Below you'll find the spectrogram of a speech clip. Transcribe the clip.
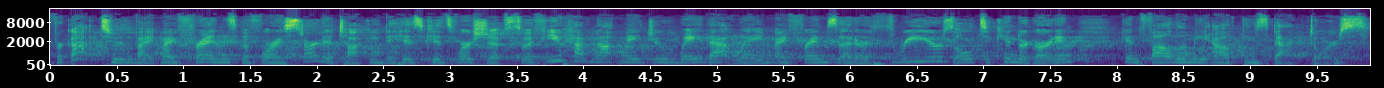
forgot to invite my friends before I started talking to his kids' worship. So if you have not made your way that way, my friends that are three years old to kindergarten can follow me out these back doors.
